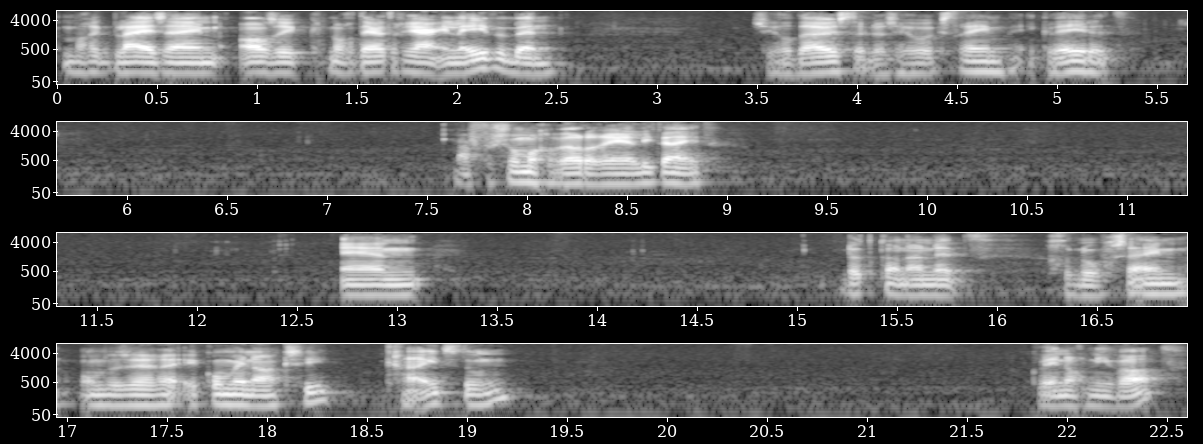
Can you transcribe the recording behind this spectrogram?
mag ik blij zijn als ik nog 30 jaar in leven ben. Dat is heel duister, dat is heel extreem, ik weet het. Maar voor sommigen wel de realiteit. En dat kan nou net genoeg zijn om te zeggen: ik kom in actie, ik ga iets doen. Ik weet nog niet wat.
